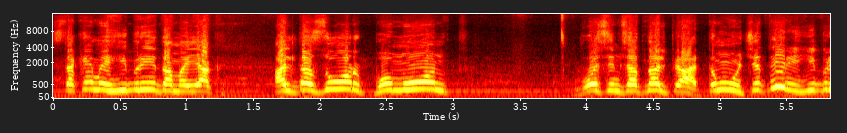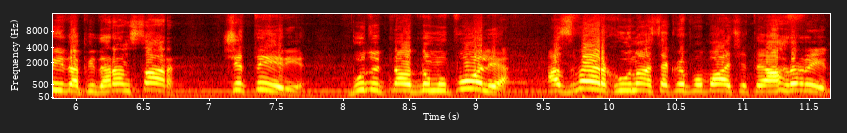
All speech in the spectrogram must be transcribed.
з такими гібридами, як Альдазор, Бомонт 8005. Тому 4 гібрида під Грансар, 4 будуть на одному полі, а зверху у нас, як ви побачите, агрорит,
